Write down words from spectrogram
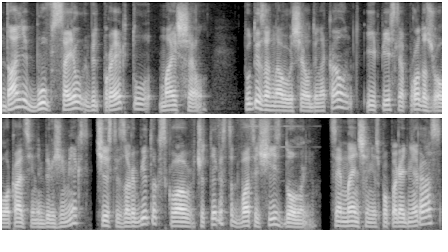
Далі був сейл від проєкту MyShell. Туди загнав лише один аккаунт, і після продажу алокації на біржі MEX чистий заробіток склав 426 доларів. Це менше, ніж попередній раз,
